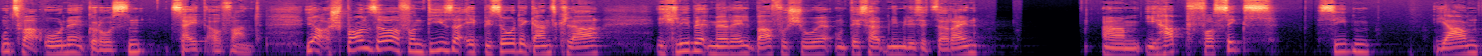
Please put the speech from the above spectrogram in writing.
und zwar ohne großen Zeitaufwand. Ja, Sponsor von dieser Episode ganz klar. Ich liebe Merell Barfußschuhe und deshalb nehme ich das jetzt da rein. Ähm, ich habe vor sechs, sieben Jahren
